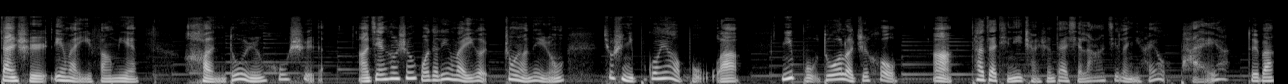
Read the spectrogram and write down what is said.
但是另外一方面，很多人忽视的啊，健康生活的另外一个重要内容，就是你不光要补啊，你补多了之后啊，它在体内产生代谢垃圾了，你还要排呀，对吧？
